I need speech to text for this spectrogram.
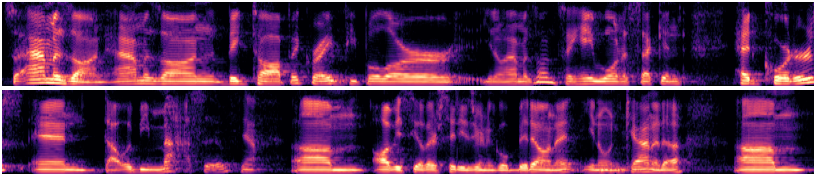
So Amazon, Amazon, big topic, right? People are, you know, Amazon saying, "Hey, we want a second headquarters," and that would be massive. Yeah. Um, obviously, other cities are going to go bid on it. You know, in Canada, um,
